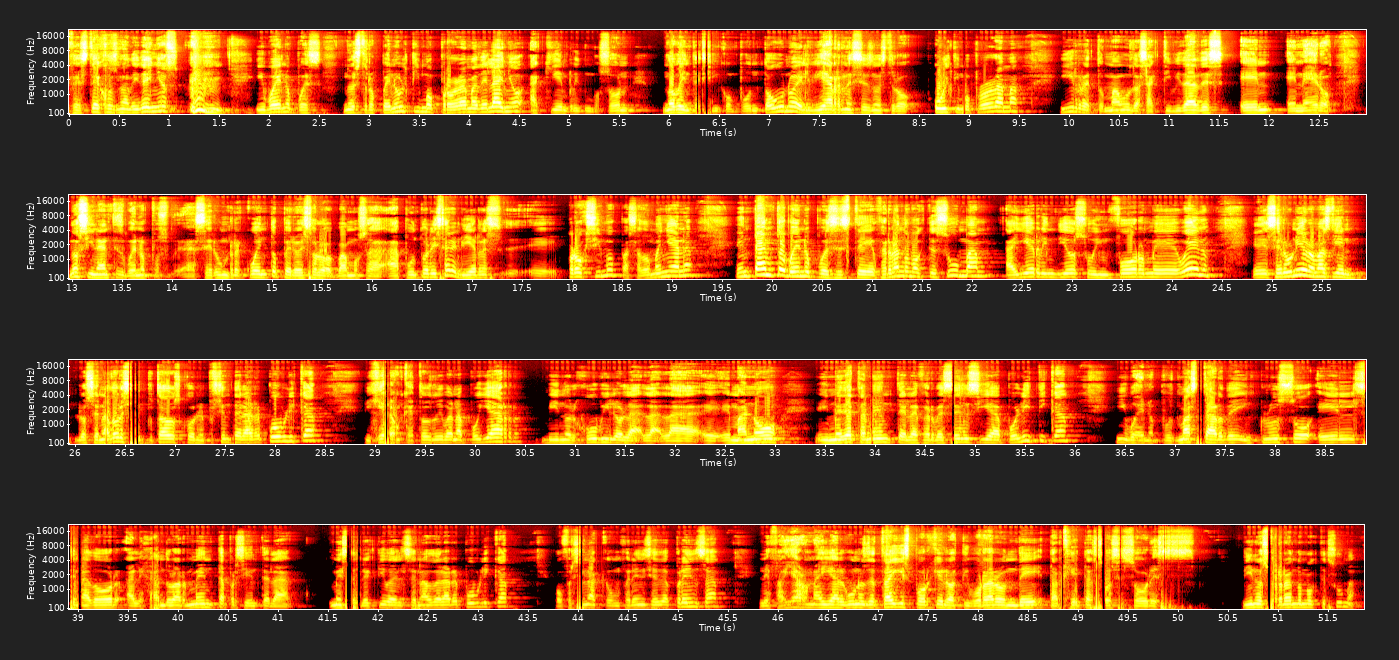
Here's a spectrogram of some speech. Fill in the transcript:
festejos navideños. y bueno, pues nuestro penúltimo programa del año aquí en Ritmo son 95.1. El viernes es nuestro último programa y retomamos las actividades en enero. No sin antes, bueno, pues hacer un recuento, pero eso lo vamos a, puntualizar el viernes eh, próximo, pasado mañana. En tanto, bueno, pues este Fernando Moctezuma ayer rindió su informe, bueno, eh, se reunieron más bien los senadores y diputados con el presidente de la República dijeron que todos lo iban a apoyar, vino el júbilo, la, la, eh, emanó inmediatamente la efervescencia política y bueno, pues más tarde incluso el senador Alejandro Armenta, presidente de la mesa directiva del Senado de la República, ofreció una conferencia de prensa, le fallaron ahí algunos detalles porque lo atiborraron de tarjetas o asesores. Dinos Fernando Moctezuma.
